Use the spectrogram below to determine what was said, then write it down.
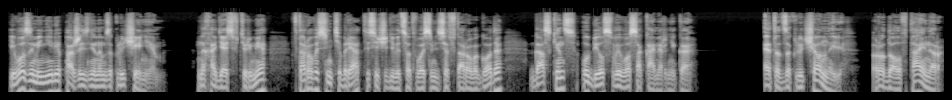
его заменили пожизненным заключением. Находясь в тюрьме, 2 сентября 1982 года Гаскинс убил своего сокамерника. Этот заключенный, Рудольф Тайнер,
